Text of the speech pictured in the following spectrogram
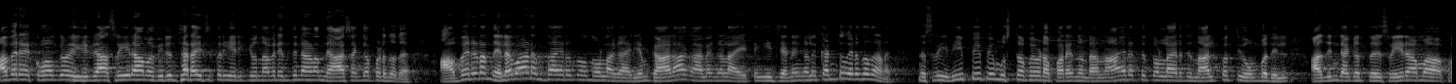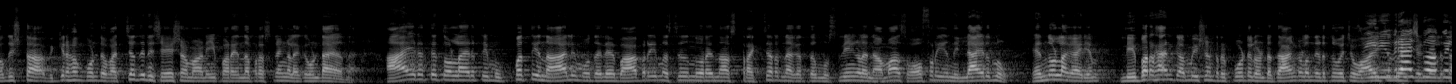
അവരെ കോൺഗ്രസ് ശ്രീരാമ വിരുദ്ധരായി ചിത്രീകരിക്കുമെന്ന് അവരെന്തിനാണെന്ന് ആശങ്കപ്പെടുന്നത്? അവരുടെ നിലപാട് എന്തായിരുന്നു എന്നുള്ള കാര്യം കാലാകാലങ്ങളായിട്ട് ഈ ജനങ്ങൾ കണ്ടുവരുന്നതാണ്. Shri V P P Mustafa ഇവിടെ പറയുന്നുണ്ടായിരുന്നു ആയിരത്തി തൊള്ളായിരത്തി നാൽപ്പത്തി ഒമ്പതിൽ അതിന്റെ അകത്ത് ശ്രീരാമ പ്രതിഷ്ഠ വിഗ്രഹം കൊണ്ട് വച്ചതിന് ശേഷമാണ് ഈ പറയുന്ന പ്രശ്നങ്ങളൊക്കെ ഉണ്ടായത്. ആയിരത്തി തൊള്ളായിരത്തി മുപ്പത്തി നാല് മുതൽ ബാബറി മസ്ജിദ് എന്ന് പറയുന്ന ആ സ്ട്രക്ചറിനകത്ത് മുസ്ലിങ്ങൾ നമാസ് ഓഫർ ചെയ്യുന്നില്ലായിരുന്നു. എന്നുള്ള കാര്യം ലിബർഹാൻ കമ്മീഷൻ റിപ്പോർട്ടിലുണ്ട്. താങ്കൾ ഒന്ന് എടുത്തു വെച്ച് വായിച്ചു യുവരാജ് ഗോകുൽ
